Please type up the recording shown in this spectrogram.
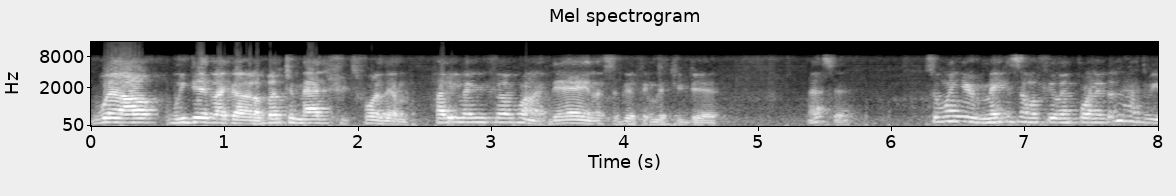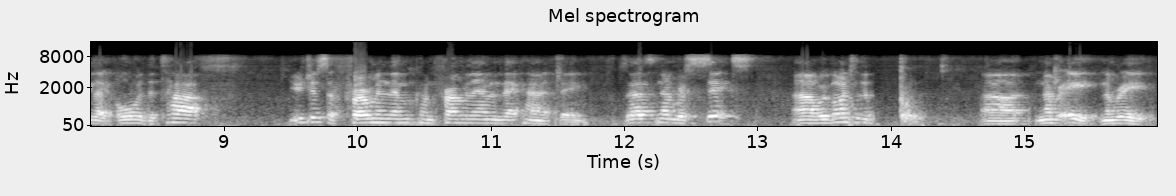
Well, we did like a, a bunch of magic tricks for them. How do you make me feel important? Like, dang, that's a good thing that you did. That's it. So when you're making someone feel important, it doesn't have to be like over the top. You're just affirming them, confirming them, and that kind of thing. So that's number six. Uh, we're going to the uh, number eight. Number eight.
